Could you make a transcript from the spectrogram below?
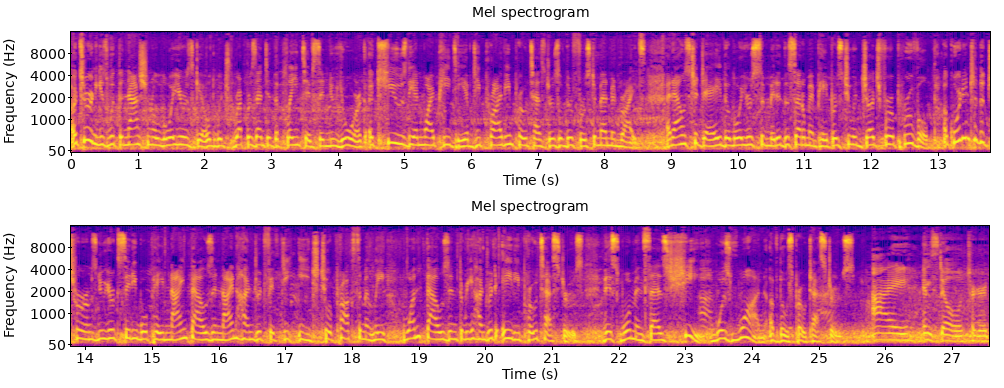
Attorneys with the National Lawyers Guild, which represented the plaintiffs in New York, accused the NYPD of depriving protesters of their First Amendment rights. Announced today, the lawyers submitted the settlement papers to a judge for approval. According to the terms, New York City will pay 9950 each to approximately 1,380 protesters. This woman says she was one of those protesters. I am still triggered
